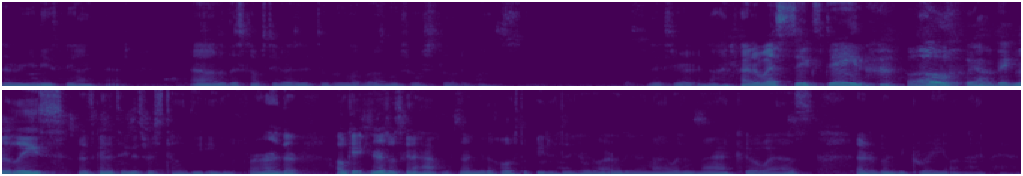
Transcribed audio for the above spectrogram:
they released the iPad. And all of this comes together to deliver a most versatile device. This year in iPadOS 16. Oh, we have a big release. It's going to take this versatility even further. Okay, here's what's going to happen. There's going to be the host of features that you heard about earlier in iOS and macOS that are going to be great on iPad.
